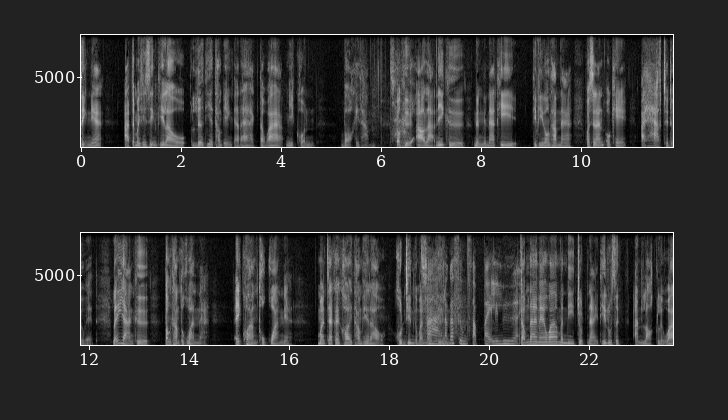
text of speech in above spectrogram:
สิ่งเนี้ยอาจจะไม่ใช่สิ่งที่เราเลือกที่จะทำเองแต่แรก แต่ว่ามีคน บอกให้ทำใช่ก็คือเอาล่ะนี่คือหนึ่งในหน้าที่ที่พี่ต้องทำนะ เพราะฉะนั้นโอเค I have to do it และอีกอย่างคือต้องทำทุกวันนะไอ้ความทุกวันเนี่ย มันจะค่อย ๆทำให้เราคุ้นชินกับมันมากใช่ขึ้นแล้วก็ซึมซับไปเรื่อยจำได้ไหมว่ามันมีจุดไหนที่รู้สึก unlock หรือว่า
